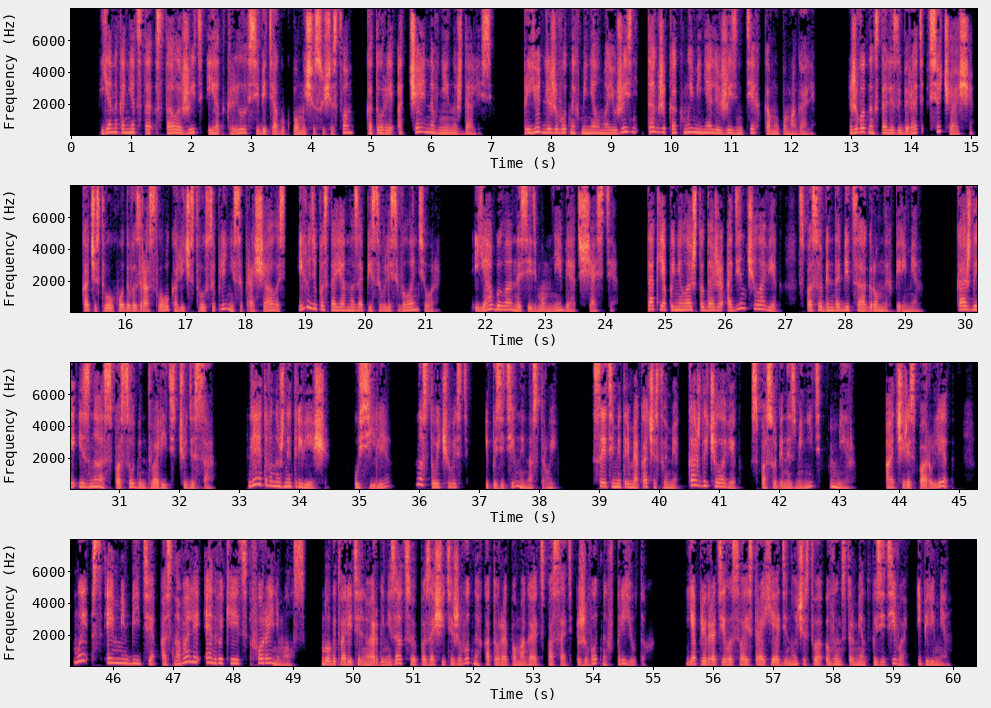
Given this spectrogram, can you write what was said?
Я наконец-то стала жить и открыла в себе тягу к помощи существам, которые отчаянно в ней нуждались. Приют для животных менял мою жизнь так же, как мы меняли жизнь тех, кому помогали. Животных стали забирать все чаще. Качество ухода возросло, количество усыплений сокращалось, и люди постоянно записывались в волонтеры. Я была на седьмом небе от счастья. Так я поняла, что даже один человек способен добиться огромных перемен. Каждый из нас способен творить чудеса. Для этого нужны три вещи — усилие, настойчивость и позитивный настрой. С этими тремя качествами каждый человек способен изменить мир. А через пару лет мы с Эмми Бити основали Advocates for Animals, благотворительную организацию по защите животных, которая помогает спасать животных в приютах. Я превратила свои страхи и одиночество в инструмент позитива и перемен.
